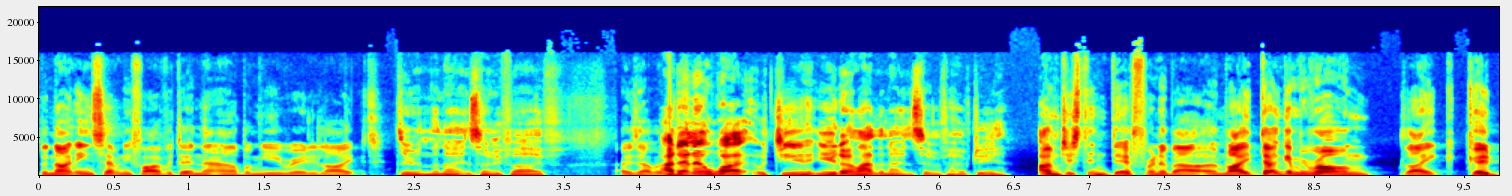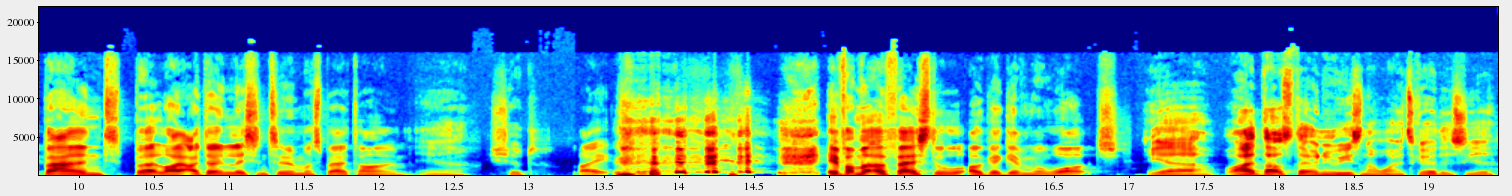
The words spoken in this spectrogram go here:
the 1975 are doing that album you really liked. Doing the 1975. Is that what I don't know why. Do you? You don't like the 1975, do you? I'm just indifferent about them. Like, don't get me wrong, like good band, but like I don't listen to them in my spare time. Yeah, you should. Like, if I'm at a festival, I'll go give them a watch. Yeah, well, I, that's the only reason I wanted to go this year.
